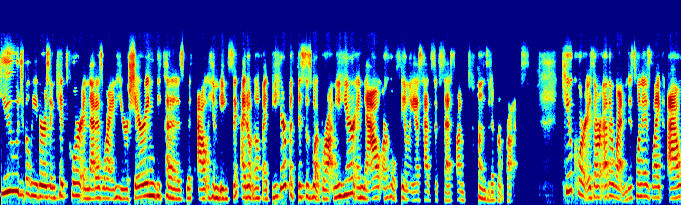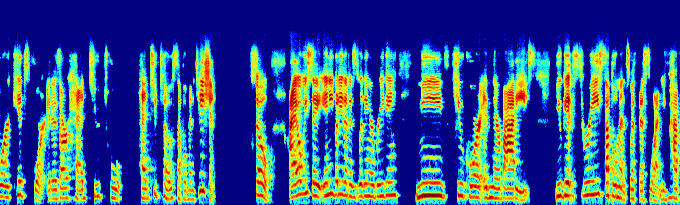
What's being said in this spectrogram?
huge believers in Kids Core, and that is why I'm here sharing because without him being sick, I don't know if I'd be here, but this is what brought me here. And now our whole family has had success on tons of different products. Q Core is our other one. This one is like our Kids Core. It is our head to toe, head to toe supplementation. So I always say anybody that is living or breathing needs Q Core in their bodies. You get three supplements with this one. You have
